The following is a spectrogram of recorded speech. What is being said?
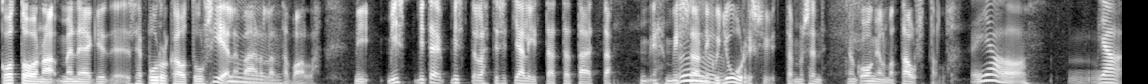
kotona meneekin, se purkautuu siellä mm. väärällä tavalla. Niin mist, miten, mistä lähtisit jäljittää tätä, että missä on mm. niin juurisyyt tämmöisen jonkun ongelman taustalla? Joo, ja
